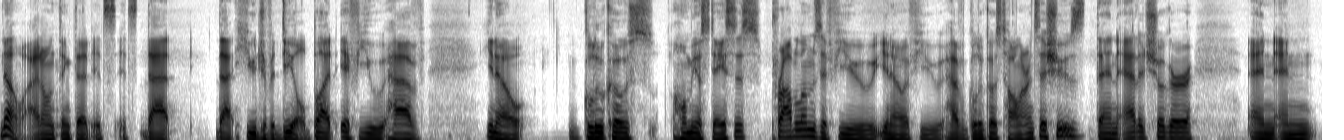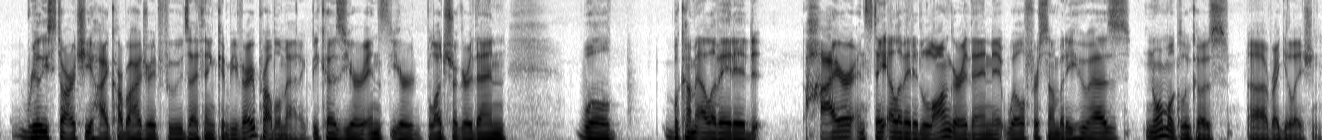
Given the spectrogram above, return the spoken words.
No, I don't think that it's it's that that huge of a deal. But if you have, you know, glucose homeostasis problems, if you you know if you have glucose tolerance issues, then added sugar and and really starchy high carbohydrate foods I think can be very problematic because your in, your blood sugar then will become elevated higher and stay elevated longer than it will for somebody who has normal glucose uh, regulation.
